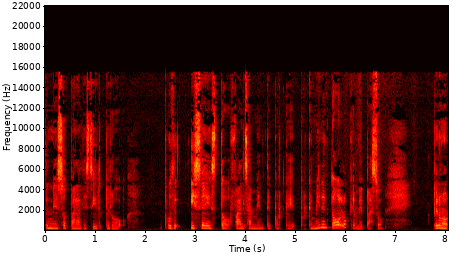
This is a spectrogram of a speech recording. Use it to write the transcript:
en eso para decir, pero hice esto falsamente porque, porque miren todo lo que me pasó. Pero,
